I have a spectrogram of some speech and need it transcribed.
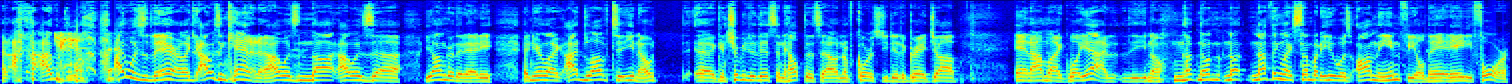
And I, I, I was there, like I was in Canada. I was not. I was uh, younger than Eddie, and you're like, I'd love to, you know, uh, contribute to this and help this out. And of course, you did a great job. And I'm like, well, yeah, you know, no, no, no, nothing like somebody who was on the infield in '84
